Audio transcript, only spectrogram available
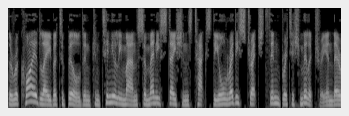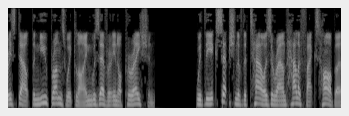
The required labour to build and continually man so many stations taxed the already stretched thin British military and there is doubt the New Brunswick line was ever in operation. With the exception of the towers around Halifax harbour,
